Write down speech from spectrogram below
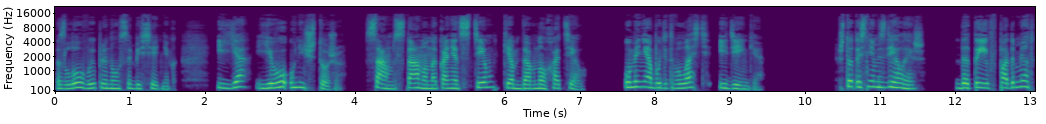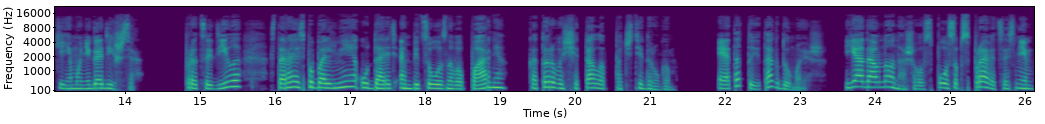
Зло выплюнул собеседник. И я его уничтожу. Сам стану, наконец, тем, кем давно хотел. У меня будет власть и деньги. Что ты с ним сделаешь? Да ты и в подметке ему не годишься. Процедила, стараясь побольнее ударить амбициозного парня, которого считала почти другом. Это ты так думаешь. Я давно нашел способ справиться с ним,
